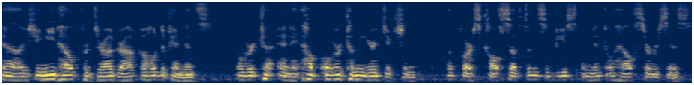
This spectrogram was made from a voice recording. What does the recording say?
uh, if you need help for drug or alcohol dependence, and help overcoming your addiction, of course, call Substance Abuse and Mental Health Services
